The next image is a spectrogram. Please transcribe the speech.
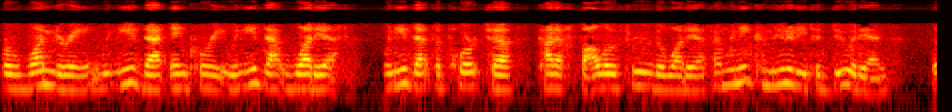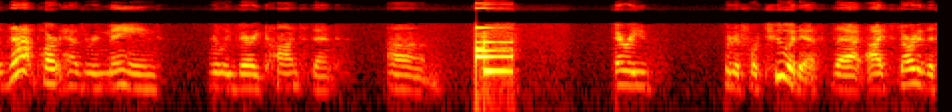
for wondering. We need that inquiry. We need that what if. We need that support to kind of follow through the what if, and we need community to do it in. So that part has remained really very constant. Um, very sort of fortuitous that I started this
